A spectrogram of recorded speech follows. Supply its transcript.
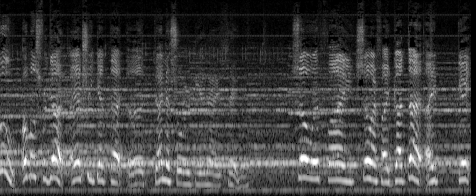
Ooh, almost forgot. I actually get that uh, dinosaur DNA thing. So if I, so if I got that, I get,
